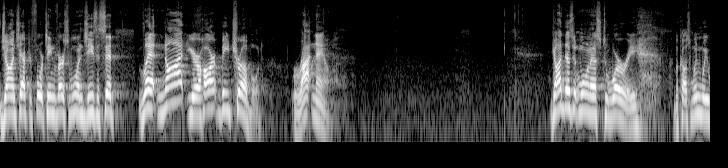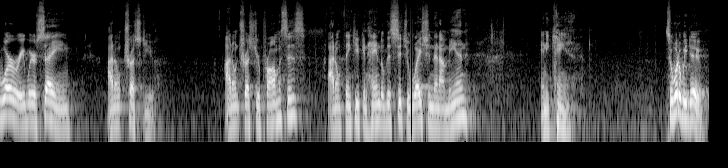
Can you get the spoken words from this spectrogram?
John chapter 14, verse 1, Jesus said, Let not your heart be troubled right now. God doesn't want us to worry because when we worry, we're saying, I don't trust you. I don't trust your promises. I don't think you can handle this situation that I'm in. And He can. So, what do we do?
